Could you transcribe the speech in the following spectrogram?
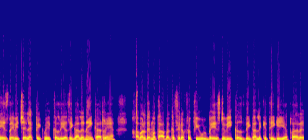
ਇਸ ਦੇ ਵਿੱਚ ਇਲੈਕਟ੍ਰਿਕ ਵਹੀਕਲ ਦੀ ਅਸੀਂ ਗੱਲ ਨਹੀਂ ਕਰ ਰਹੇ ਹਾਂ। ਖਬਰ ਦੇ ਮੁਤਾਬਕ ਸਿਰਫ ਫਿਊਲ ਬੇਸਡ ਵਹੀਕਲਸ ਦੀ ਗੱਲ ਕੀਤੀ ਗਈ ਹੈ, ਪਰ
